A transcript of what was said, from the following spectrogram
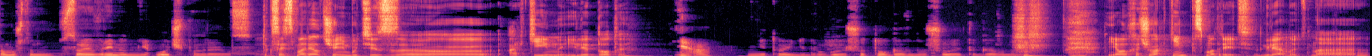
Потому что в свое время он мне очень понравился. Ты, кстати, смотрел что-нибудь из э, Аркейна или Доты? Не, не то и не другое. Что то говно, что это говно. Я вот хочу Аркейн посмотреть, глянуть на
